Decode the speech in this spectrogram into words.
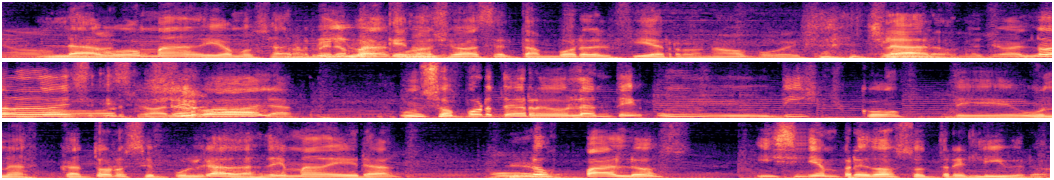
no. la no. goma, digamos, No, arriba. menos mal que no con- llevas el tambor del fierro, ¿no? Porque ya Claro. no lleva el No, no, no, es- tambor, es- lleva la bala. un soporte de redoblante, un disco de unas 14 pulgadas de madera, Uh, los palos y siempre dos o tres libros.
